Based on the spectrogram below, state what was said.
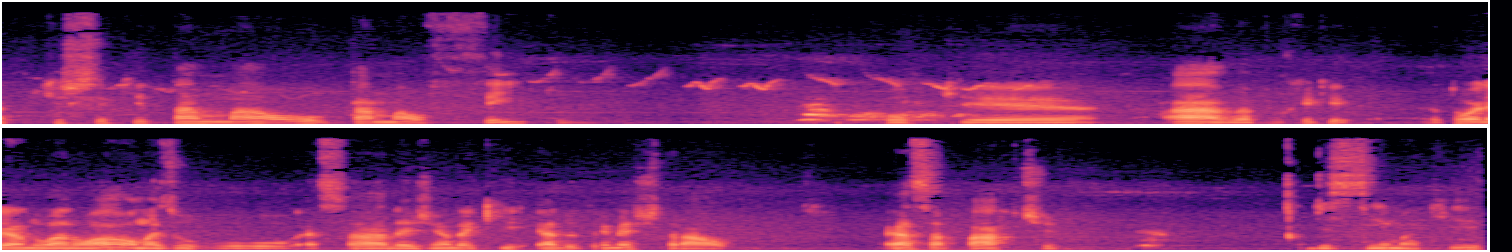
É porque isso aqui tá mal, tá mal feito. Porque. Ah, é porque que, eu estou olhando o anual, mas o, o, essa legenda aqui é do trimestral. Essa parte de cima aqui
